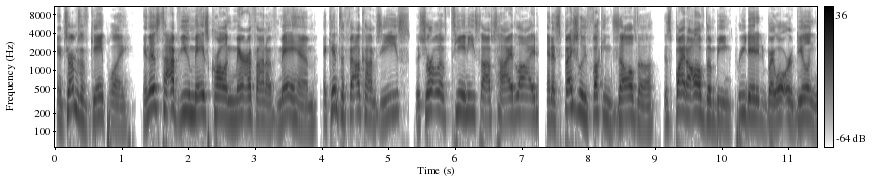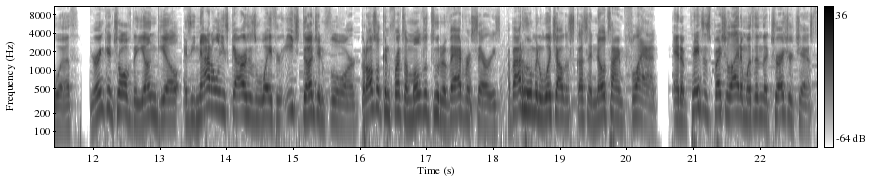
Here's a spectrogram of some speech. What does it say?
In terms of gameplay, in this top-view maze-crawling marathon of mayhem, akin to Falcom's Ys, the short-lived T&E Soft's Hydlide, and especially fucking Zelda, despite all of them being predated by what we're dealing with, you're in control of the young Gil as he not only scours his way through each dungeon floor, but also confronts a multitude of adversaries, about whom and which I'll discuss in no time flat, and obtains a special item within the treasure chest,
